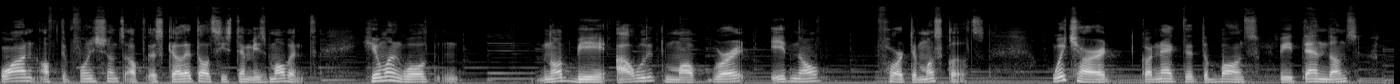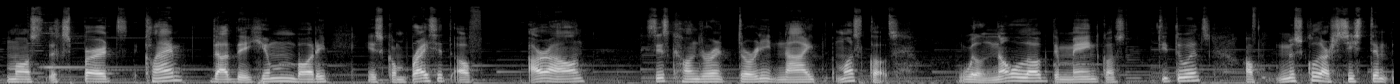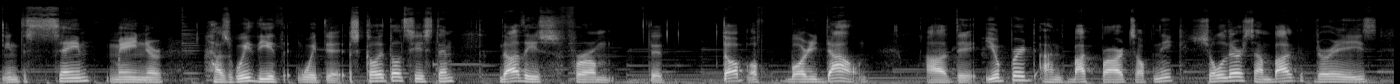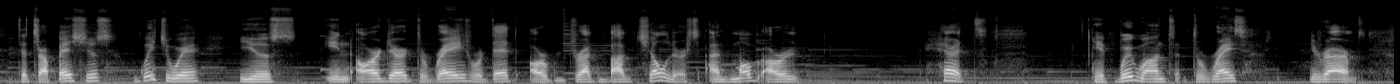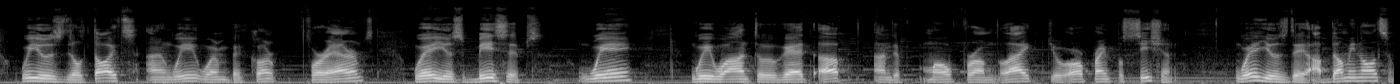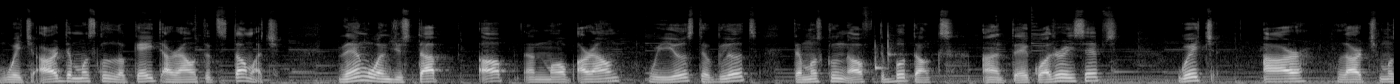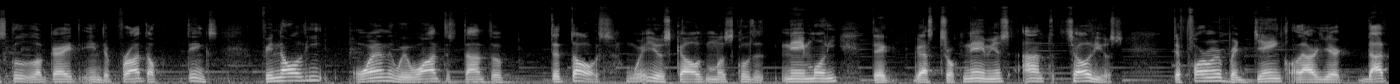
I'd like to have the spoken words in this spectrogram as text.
one of the functions of the skeletal system is movement, human will not be to move were it not for the muscles, which are connected to bones by tendons. Most experts claim that the human body is comprised of around 639 muscles, will now look the main constituents of muscular system in the same manner as we did with the skeletal system that is from the top of body down at the upper and back parts of neck shoulders and back there is the trapezius which we use in order to raise rotate or drag back shoulders and move our heads if we want to raise your arms, we use deltoids and we when for arms, we use biceps. We we want to get up and the move from like your prime position. We use the abdominals, which are the muscles located around the stomach. Then, when you step up and move around, we use the glutes, the muscle of the buttocks, and the quadriceps, which are large muscles located in the front of things. Finally, when we want to stand to the toes, we use calf muscles, namely the gastrocnemius and soleus, the former being larger than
